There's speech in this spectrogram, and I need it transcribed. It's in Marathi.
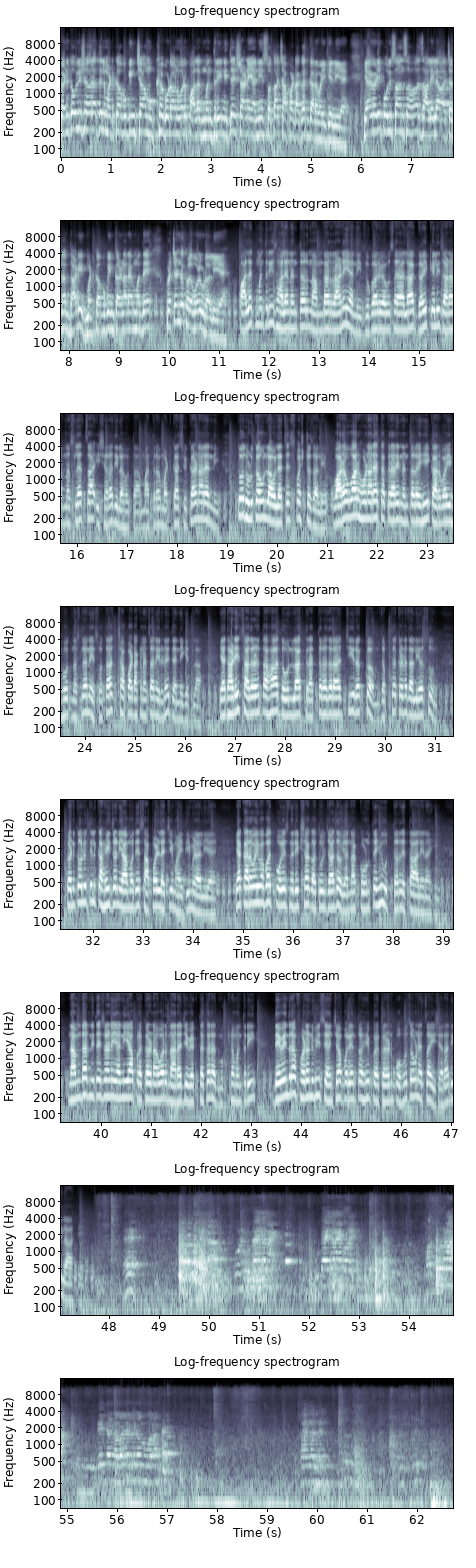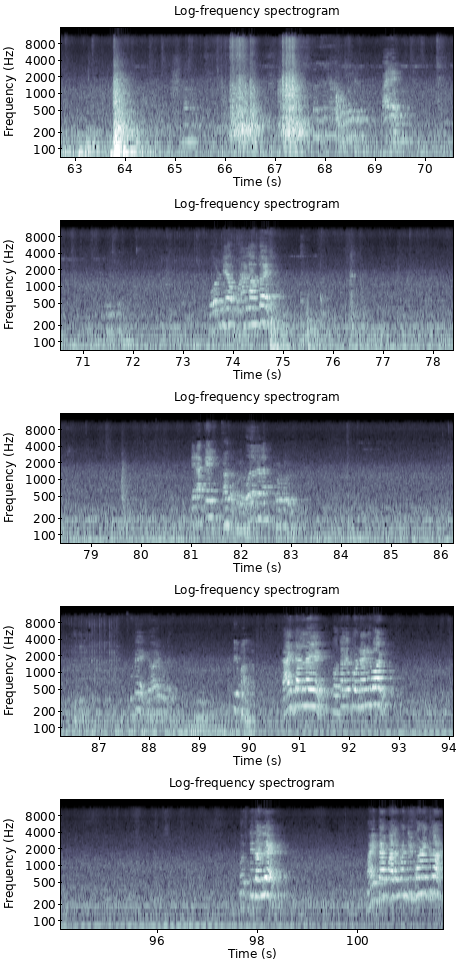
कणकवली शहरातील मटका बुकिंगच्या मुख्य गोडाऊनवर पालकमंत्री नितेश राणे यांनी स्वतः छापा टाकत कारवाई केली आहे. यावेळी पोलिसांसह झालेल्या अचानक धाडीत मटका बुकिंग करणाऱ्यांमध्ये प्रचंड खळबळ उडाली आहे. पालकमंत्री झाल्यानंतर नामदार राणे यांनी जुगार व्यवसायाला गय केली जाणार नसल्याचा इशारा दिला होता. मात्र मटका स्वीकारणाऱ्यांनी तो धुडकावून लावल्याचे स्पष्ट झाले. वारंवार होणाऱ्या तक्रारीनंतरही कारवाई होत नसल्याने स्वतःच छापा टाकण्याचा निर्णय त्यांनी घेतला. या धाडीत साधारणतः दोन लाख त्र्याहत्तर हजाराची रक्कम जप्त करण्यात आली असून कणकवलीतील काही जण यामध्ये सापडल्याची माहिती मिळाली आहे. या कारवाईबाबत पोलीस निरीक्षक अतुल जाधव यांना कोणतेही उत्तर देता आले नाही. नामदार नितेश राणे यांनी या प्रकरणावर नाराजी व्यक्त करत मुख्यमंत्री देवेंद्र फडणवीस यांच्यापर्यंत हे प्रकरण पोहोचवण्याचा इशारा दिला आहे. ए, कोणी उठायला नाही उठायला नाही कोणी बसून राहा ते त्या दरवाजाकडे जाऊन उभा राहा काय झालं काय रे कोण ठेव कोणाला लावतोय ते राकेश बोलो त्याला कुठे? काय चाललंय? स्वतःच्या तोंडाने बोल. मस्ती चालली आहे. माहीत आहे पालकमंत्री कोण आहे तुला?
